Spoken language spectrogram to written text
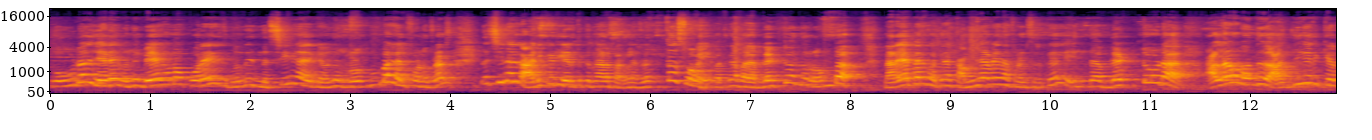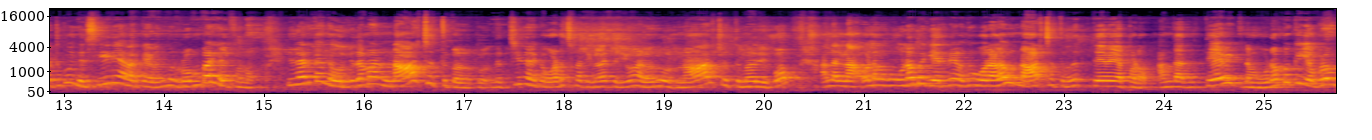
உங்கள் உடல் எடை வந்து வேகமாக குறையிறதுக்கு வந்து இந்த சீனியரிக்கை வந்து ரொம்ப ஹெல்ப் பண்ணும் ஃப்ரெண்ட்ஸ் இந்த சீனியருக்கு அடிக்கடி எடுத்துக்கிறதுனால பாருங்களேன் ரத்த சோகை பார்த்தீங்கன்னா பிளட் வந்து ரொம்ப நிறைய பேருக்கு பார்த்தீங்கன்னா கம்மியாகவே தான் ஃப்ரெண்ட்ஸ் இருக்குது இந்த பிளட்டோட அளவு வந்து அதிகரிக்கிறதுக்கும் இந்த சீனியவரக்காய் வந்து ரொம்ப ஹெல்ப் பண்ணும். இதில் இருக்க அந்த ஒரு விதமான நார்ச்சத்துக்கள் இருக்கும். இந்த சீனை இருக்க உடச்சு பார்த்தீங்கன்னா தெரியும். அதில் வந்து ஒரு நார்ச்சத்து மாதிரி இருக்கும். அந்த நமக்கு உடம்புக்கு ஏற்கனவே வந்து ஓரளவு நார்ச்சத்து வந்து தேவையப்படும் அந்த அந்த தேவை நம்ம உடம்புக்கு எவ்வளவு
